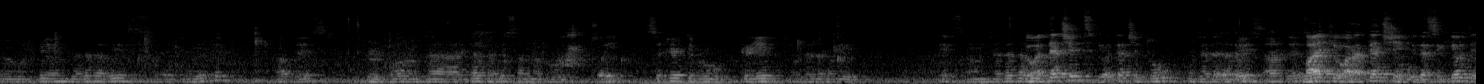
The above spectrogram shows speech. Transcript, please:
uh, will be in the database uh, created of this or the database under group. sorry Security group created for the database is on the you database. attach it you attach it to The database are this. like you are attaching the security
